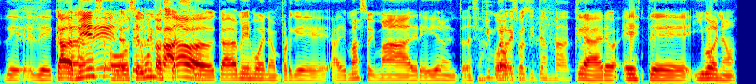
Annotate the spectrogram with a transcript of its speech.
de, de cada, cada mes, mes, lo o segundo sábado de cada mes? Bueno, porque además soy madre, vieron todas esas y un cosas. par de cositas más. Claro, este, y bueno,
